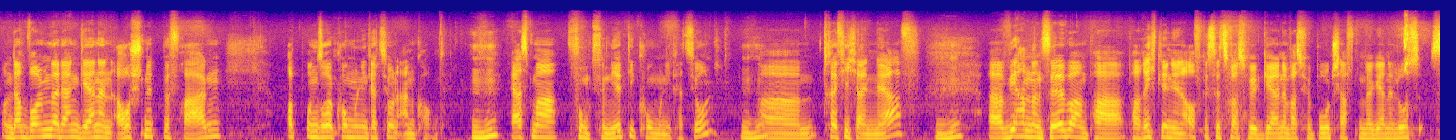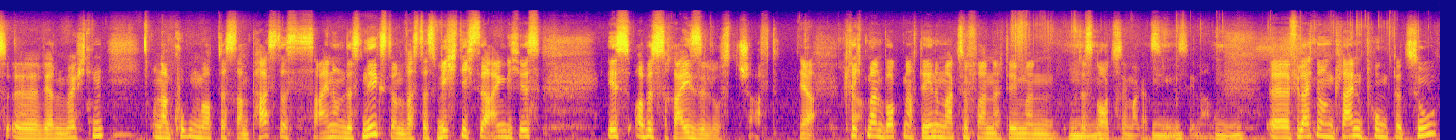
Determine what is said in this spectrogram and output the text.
Und dann wollen wir dann gerne einen Ausschnitt befragen, ob unsere Kommunikation ankommt. Erstmal funktioniert die Kommunikation, ähm, treffe ich einen Nerv. Äh, wir haben dann selber ein paar, paar Richtlinien aufgesetzt, was wir gerne, was für Botschaften wir gerne loswerden äh, möchten. Und dann gucken wir, ob das dann passt. Das ist das eine und das nächste. Und was das Wichtigste eigentlich ist, ist, ob es Reiselust schafft. Ja. Kriegt man Bock, nach Dänemark zu fahren, nachdem man das Nordsee-Magazin gesehen hat? Äh, vielleicht noch einen kleinen Punkt dazu.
